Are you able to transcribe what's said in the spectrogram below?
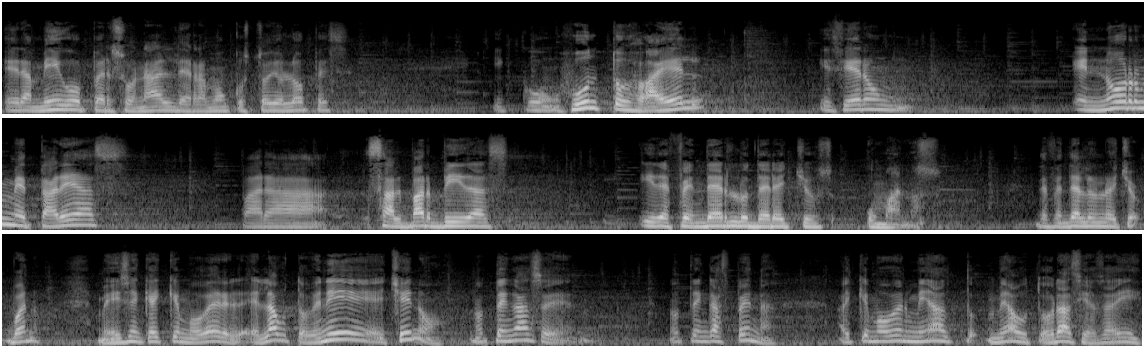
era amigo personal de Ramón Custodio López, y juntos a él hicieron enormes tareas para salvar vidas y defender los derechos humanos. Defender los derechos. Bueno, me dicen que hay que mover el, auto. Vení, chino, no tengas, eh, no tengas pena. Hay que mover mi auto, mi auto gracias ahí.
